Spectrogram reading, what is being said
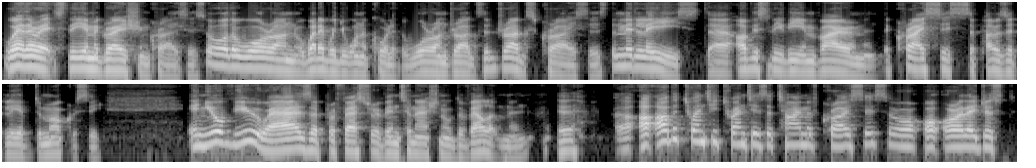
whether it's the immigration crisis or the war on, or whatever you want to call it, the war on drugs, the drugs crisis, the Middle East, uh, obviously the environment, the crisis supposedly of democracy. In your view, as a professor of international development, uh, are, are, the 2020s a time of crisis or, or, or are they just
